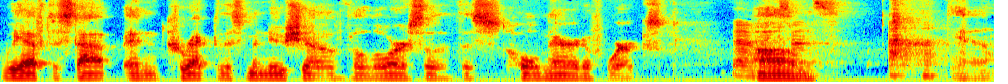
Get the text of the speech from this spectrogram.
we have to stop and correct this minutia of the lore so that this whole narrative works. that makes um, sense. Yeah.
